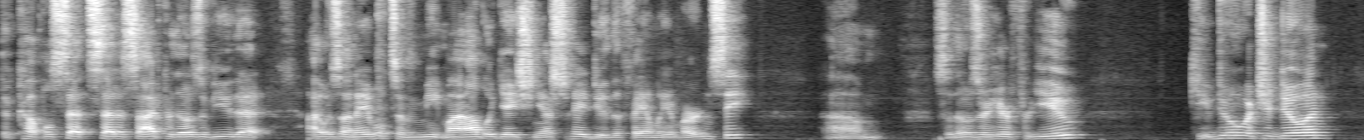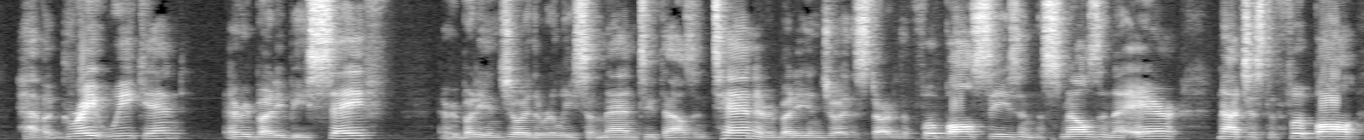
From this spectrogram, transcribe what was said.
the couple sets set aside for those of you that I was unable to meet my obligation yesterday due to the family emergency. Um, so those are here for you. Keep doing what you're doing. Have a great weekend. Everybody be safe. Everybody enjoy the release of Madden 2010. Everybody enjoy the start of the football season. The smells in the air, not just the football,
